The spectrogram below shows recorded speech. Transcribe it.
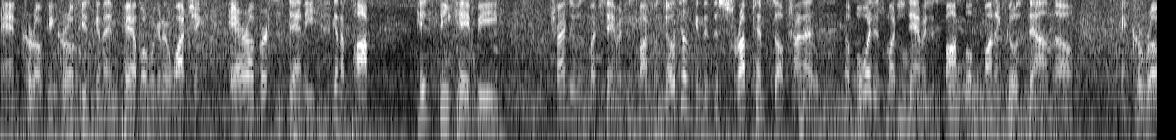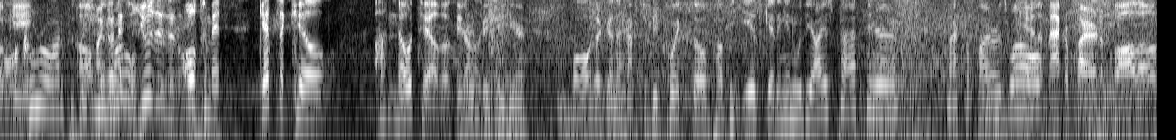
and Kuroki. Kuroki's going to impale, but we're going to be watching Era versus Dandy. He's going to pop his BKB, trying to do as much damage as possible. No-Tail's going to disrupt himself, trying to avoid as much damage as possible. Funnick goes down, though. And Kuroki... Oh, Kuro out of position Oh my as goodness, well. he uses his ultimate, gets a kill on No-Tail, though. So you Clear don't really vision here. Oh, they're going to have to be quick, though. Puppy is getting in with the ice path here. Macropyre as well. Yeah, the Macropyre to follow.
